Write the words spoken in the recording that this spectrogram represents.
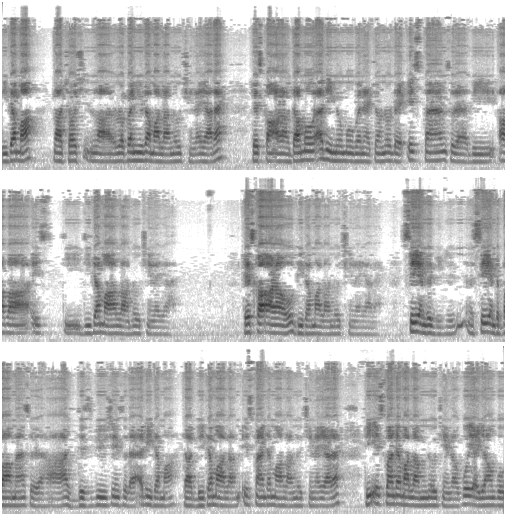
ဒီတက်မှာလာ short လာ revenue တက်မှာလာလို့ချင်လိုက်ရတယ် discount around ဒါမှမဟုတ်အဲ့ဒီမျိုးမျိုးပဲနဲ့ကျွန်တော်တို့ expand ဆိုတဲ့ဒီ other is ဒီဒီတက်မှာလာလို့ချင်လိုက်ရတယ် discount around ကိုဒီတက်မှာလာလို့ချင်လိုက်ရတယ် say and say and department ဆိုတာဟာ distribution ဆိုတာအဲ့ဒီတက်မှာဒါဒီတက်မှာလာ expand တက်မှာလာလို့ချင်လိုက်ရတယ်ဒီ expand တက်မှာလာမလို့ချင်တော့ကိုယ့်ရဲ့အရောင်းကို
